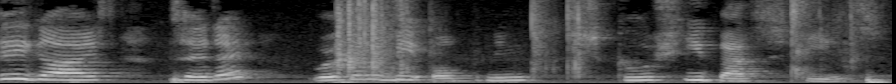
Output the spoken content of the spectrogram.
Hey guys, today we're going to be opening Squishy Besties.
